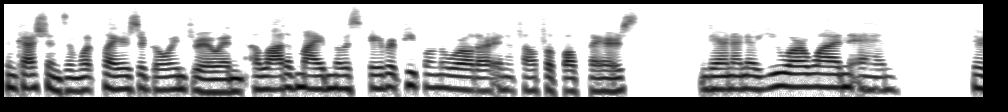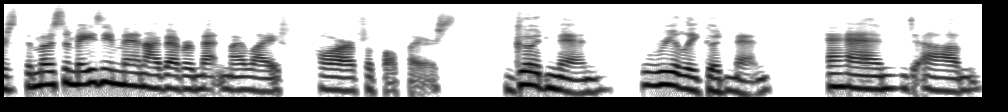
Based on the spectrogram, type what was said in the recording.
concussions and what players are going through. And a lot of my most favorite people in the world are NFL football players. Darren, I know you are one and there's the most amazing men I've ever met in my life are football players. Good men, really good men. And, um,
